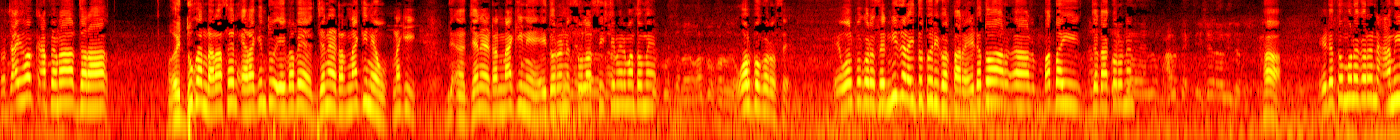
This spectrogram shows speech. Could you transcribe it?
তো যাই হোক আপনারা যারা ওই দোকানদার আছেন এরা কিন্তু এইভাবে জেনারেটর না কিনেও নাকি? জেনারেটর না কিনে এই ধরনের সোলার সিস্টেমের মাধ্যমে অল্প খরচ। এই অল্প খরচে নিজেরাই তো তৈরি করতারে। এটা তো আর আর বাদবাকি যেটা যথেষ্ট। হ্যাঁ। এটা তো মনে করেন আমি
